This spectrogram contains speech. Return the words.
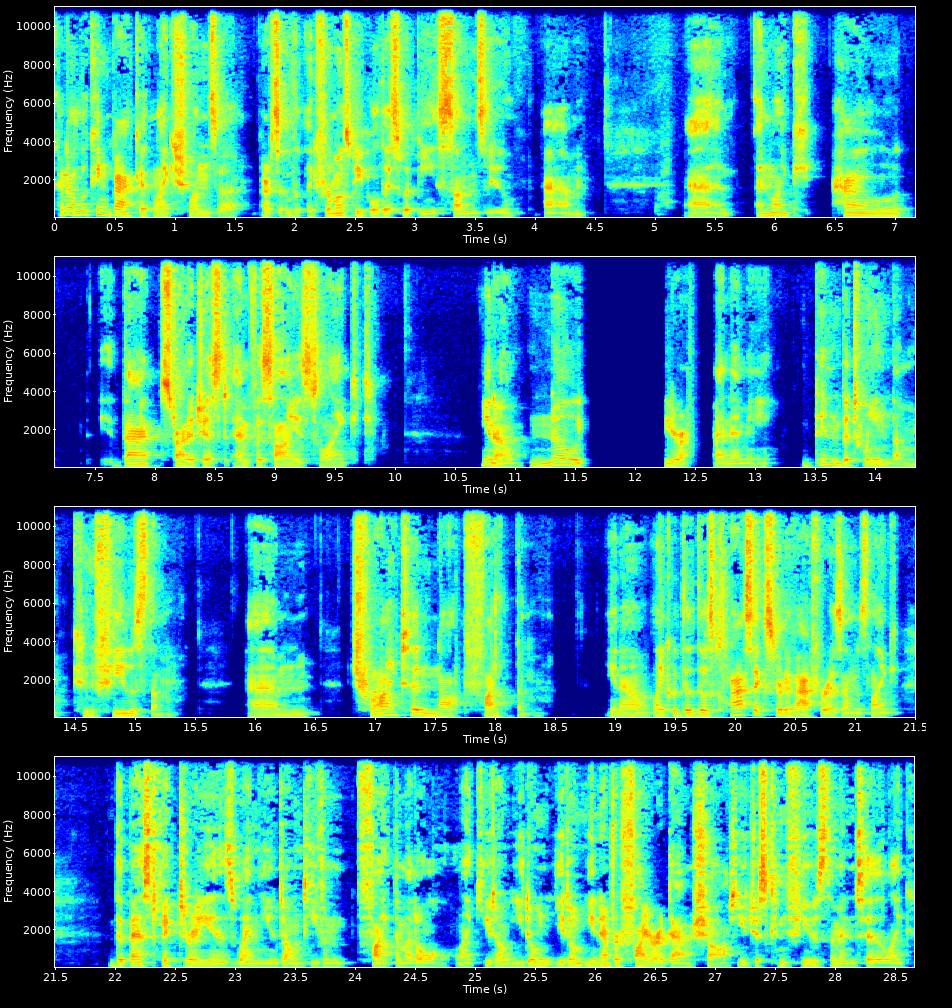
kind of looking back at like Sunzi, or so, like for most people, this would be Sun Tzu, um, um, and like how that strategist emphasized like, you know, know your enemy, in between them, confuse them, um, try to not fight them. You know, like those classic sort of aphorisms, like the best victory is when you don't even fight them at all. Like you don't, you don't, you don't, you never fire a damn shot. You just confuse them into like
